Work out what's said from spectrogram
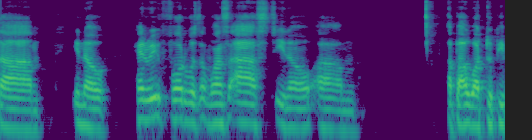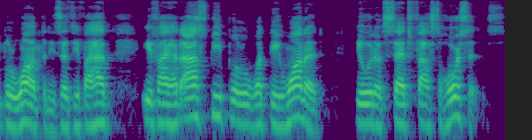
um, you know, Henry Ford was once asked, you know, um, about what do people want. And he says, if I had, if I had asked people what they wanted, they would have said faster horses.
